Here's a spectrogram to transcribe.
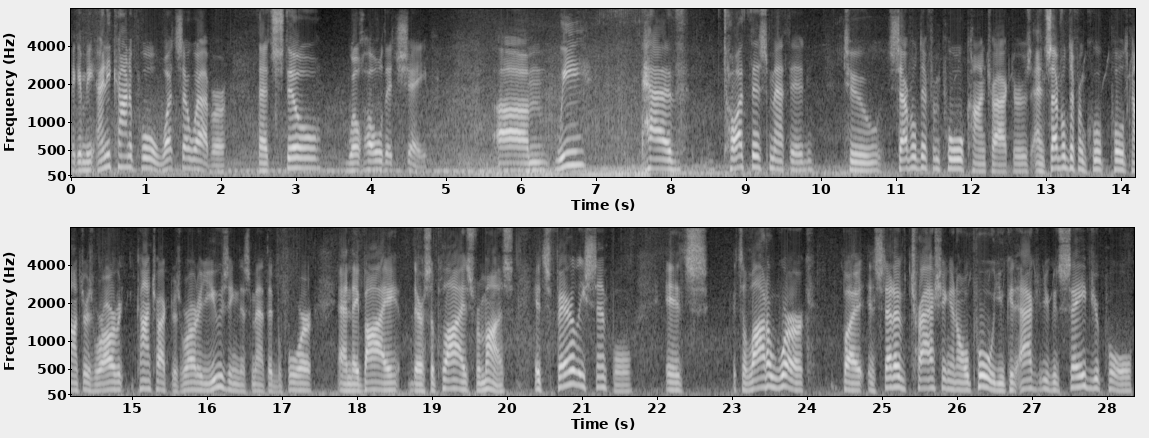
It can be any kind of pool whatsoever that still will hold its shape. Um, we have taught this method to several different pool contractors and several different pool contractors were already contractors were already using this method before and they buy their supplies from us. It's fairly simple. It's it's a lot of work but instead of trashing an old pool you can act you can save your pool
